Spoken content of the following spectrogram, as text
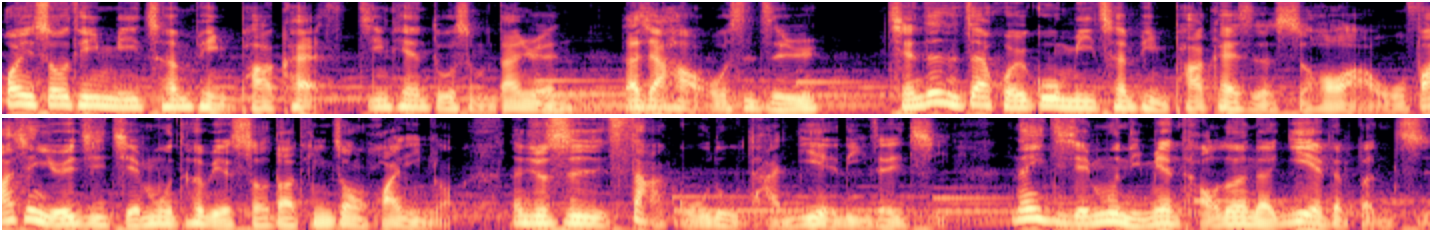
欢迎收听《迷成品 Podcast》，今天读什么单元？大家好，我是子瑜。前阵子在回顾《迷成品 Podcast》的时候啊，我发现有一集节目特别受到听众欢迎哦，那就是萨古鲁谈业力这一集。那一集节目里面讨论了业的本质，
